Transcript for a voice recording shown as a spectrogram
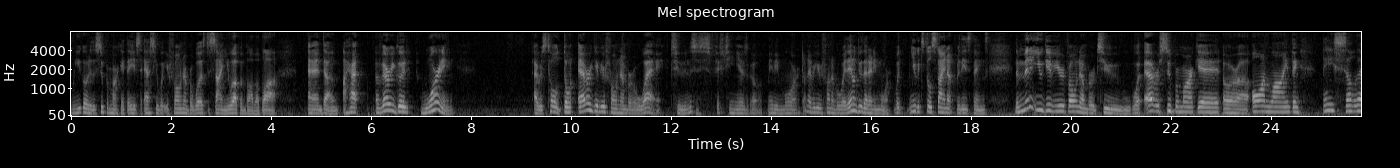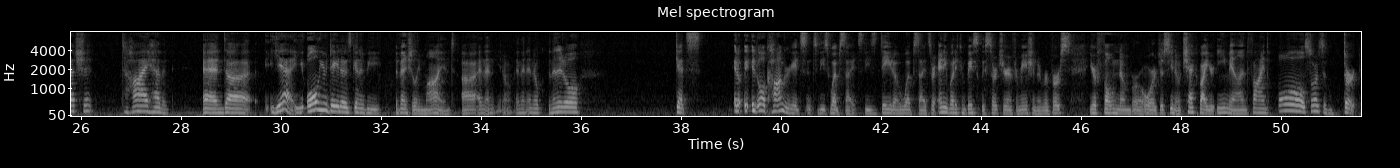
when you go to the supermarket, they used to ask you what your phone number was to sign you up and blah blah blah. And um, I had a very good warning. I was told don't ever give your phone number away to, and this is 15 years ago, maybe more. Don't ever give your phone number away. They don't do that anymore. But you could still sign up for these things the minute you give your phone number to whatever supermarket or uh, online thing, they sell that shit to high heaven. And uh, yeah, you, all your data is going to be eventually mined, uh, and then you know, and then and, and then it all gets it, it all congregates into these websites, these data websites, where anybody can basically search your information and reverse your phone number or just, you know, check by your email and find all sorts of dirt.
